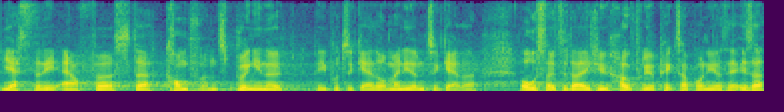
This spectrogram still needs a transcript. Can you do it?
yesterday our first uh, conference bringing those people together, or many of them together. Also today, as you hopefully have picked up on, your, is a,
